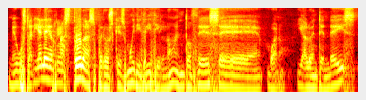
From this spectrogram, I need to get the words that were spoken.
Me gustaría leerlas todas, pero es que es muy difícil, ¿no? Entonces, bueno, ya lo entendéis.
